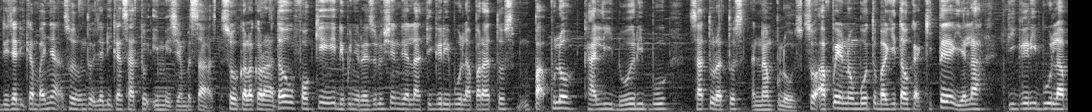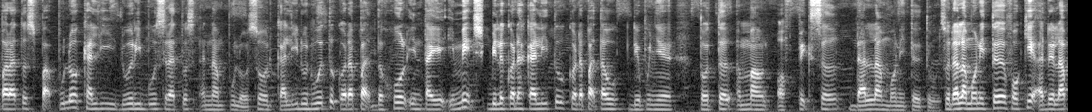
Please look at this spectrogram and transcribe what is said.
dijadikan banyak so untuk jadikan satu image yang besar. So kalau kau orang nak tahu 4K dia punya resolution dia adalah 3840 kali 2160 so apa yang nombor tu bagi tahu kat kita ialah 3840 kali 2160 so kali dua-dua tu kau dapat the whole entire image. Bila kau dah kali tu kau dapat tahu dia punya total amount of pixel dalam monitor tu. So dalam monitor 4K ada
